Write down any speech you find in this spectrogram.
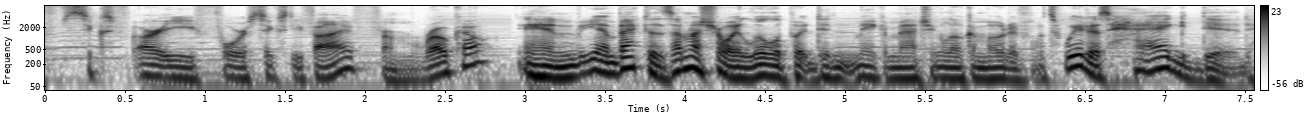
six RE465 from Roco. And yeah, back to this, I'm not sure why Liliput didn't make a matching locomotive. What's weird is Hag did.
